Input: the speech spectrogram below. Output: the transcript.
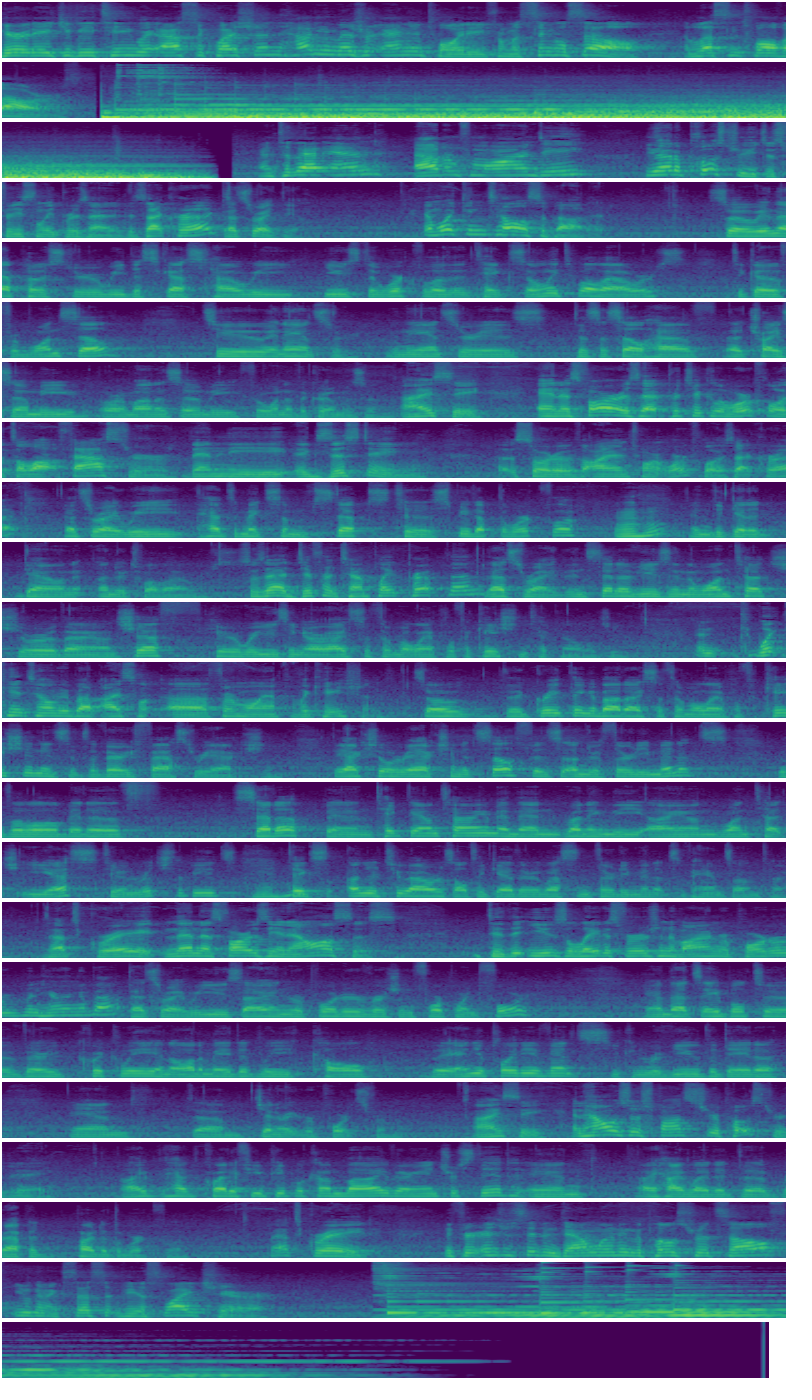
Here at AGBT, we asked the question, how do you measure aneuploidy from a single cell in less than 12 hours? And to that end, Adam from R&D, you had a poster you just recently presented. Is that correct? That's right, Dale. And what can you tell us about it? So in that poster, we discussed how we used a workflow that takes only 12 hours to go from one cell to an answer. And the answer is, does the cell have a trisomy or a monosomy for one of the chromosomes? I see. And as far as that particular workflow, it's a lot faster than the existing uh, sort of ion torrent workflow. Is that correct? That's right. We had to make some steps to speed up the workflow Mm-hmm. and to get it down under 12 hours. So is that a different template prep then? That's right. Instead of using the One Touch or the Ion Chef, here we're using our isothermal amplification technology. And what can you tell me about iso- uh, thermal amplification? So the great thing about isothermal amplification is it's a very fast reaction. The actual reaction itself is under 30 minutes with a little bit of setup and takedown time and then running the Ion One Touch ES to enrich the beads. Takes under two hours altogether, less than 30 minutes of hands-on time. That's great. And then as far as the analysis, did it use the latest version of Ion Reporter we've been hearing about? That's right. We use Ion Reporter version 4.4 and that's able to very quickly and automatedly call the aneuploidy events. You can review the data and um, generate reports from it. I see. And how was the response to your poster today? I've had quite a few people come by, very interested, and I highlighted the rapid part of the workflow. That's great. If you're interested in downloading the poster itself, you can access it via SlideShare.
